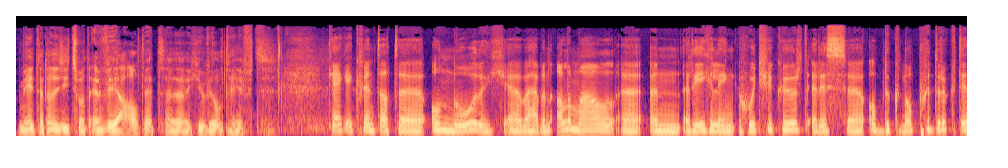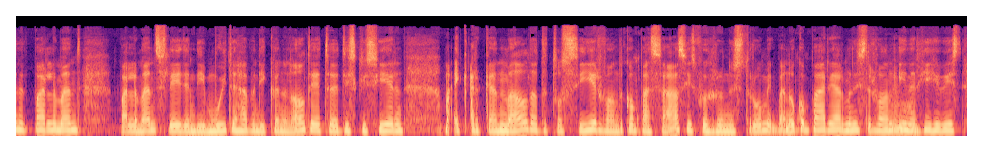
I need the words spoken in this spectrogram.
meter, dat is iets wat NVA altijd uh, gewild heeft. Kijk, ik vind dat uh, onnodig. Uh, we hebben allemaal uh, een regeling goedgekeurd. Er is op de knop gedrukt in het parlement. Parlementsleden die moeite hebben, die kunnen altijd discussiëren. Maar ik erken wel dat het dossier van de compensaties voor groene stroom... Ik ben ook een paar jaar minister van mhm. Energie geweest.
